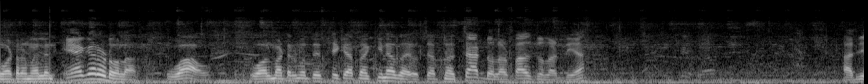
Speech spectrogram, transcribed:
ওয়াটারমেলন এগারো ডলার ওয়াও ওয়ালমার্টের মধ্যে থেকে আপনার কিনা যায় হচ্ছে আপনার চার ডলার পাঁচ ডলার দিয়া। আর যে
